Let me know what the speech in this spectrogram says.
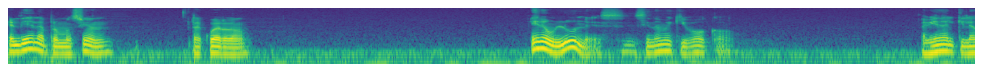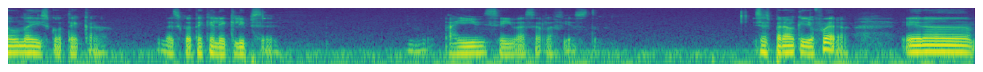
El día de la promoción, recuerdo, era un lunes, si no me equivoco. Habían alquilado una discoteca, la discoteca El Eclipse. Ahí se iba a hacer la fiesta. se esperaba que yo fuera. Era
